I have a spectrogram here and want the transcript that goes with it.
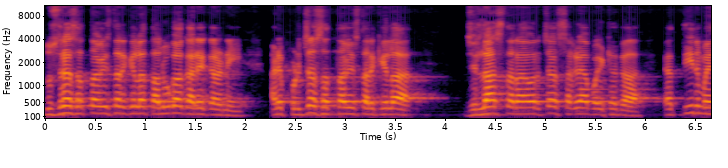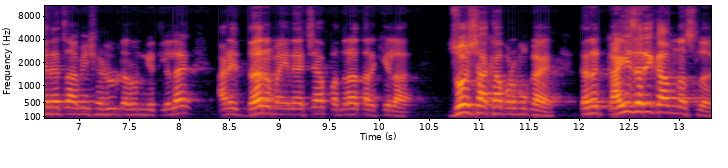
दुसऱ्या सत्तावीस तारखेला तालुका कार्यकारिणी आणि पुढच्या सत्तावीस तारखेला जिल्हा स्तरावरच्या सगळ्या बैठका या तीन महिन्याचा आम्ही शेड्यूल ठरवून घेतलेला आहे. आणि दर महिन्याच्या पंधरा तारखेला जो शाखा प्रमुख आहे त्यानं काही जरी काम नसलं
